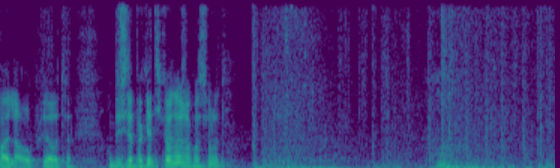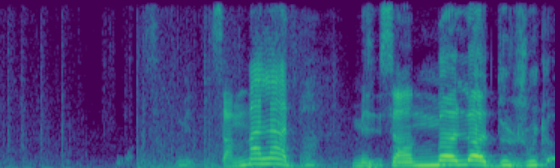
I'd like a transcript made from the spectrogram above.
Oh, il a repris la hauteur. En plus, il a pas 4 corner, j'ai l'impression l'autre. Mais c'est un malade mais c'est un malade de le jouer comme...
